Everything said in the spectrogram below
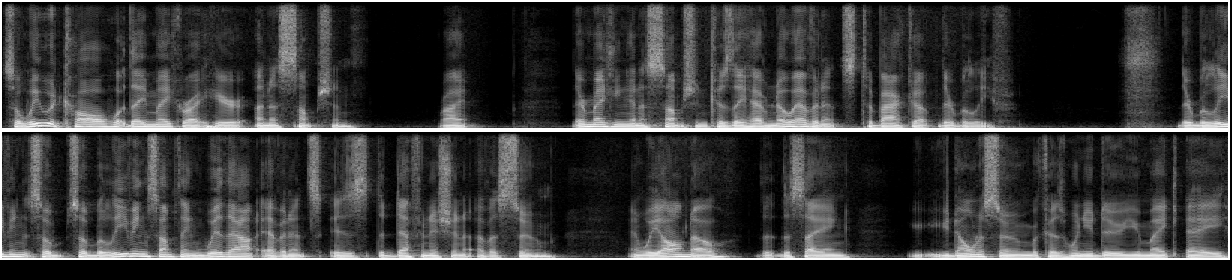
So we would call what they make right here an assumption, right? They're making an assumption because they have no evidence to back up their belief. They're believing so so believing something without evidence is the definition of assume. And we all know the, the saying, you, you don't assume because when you do, you make a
